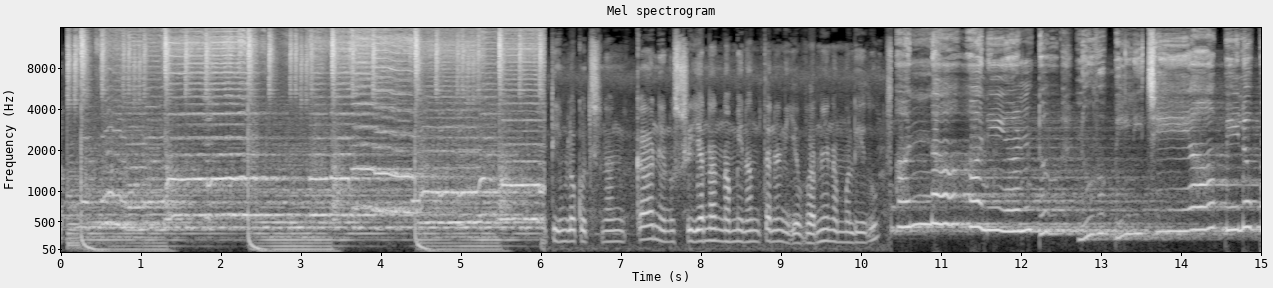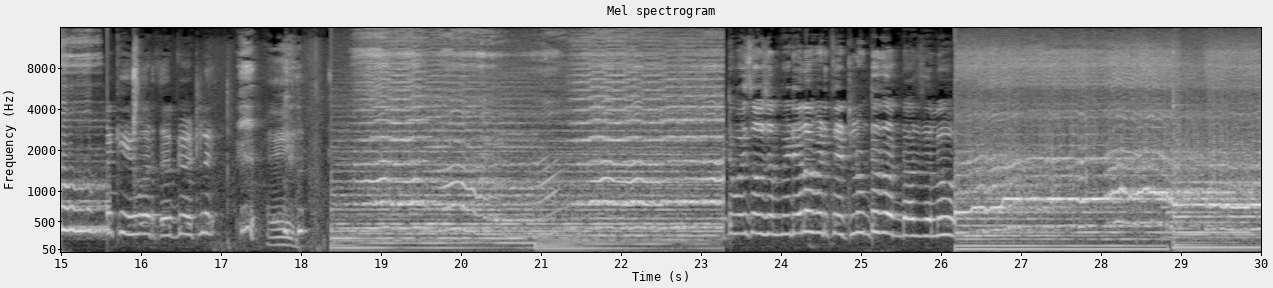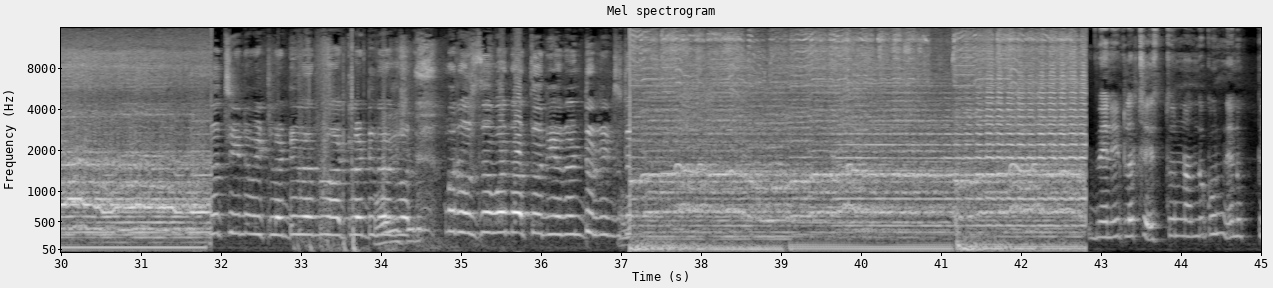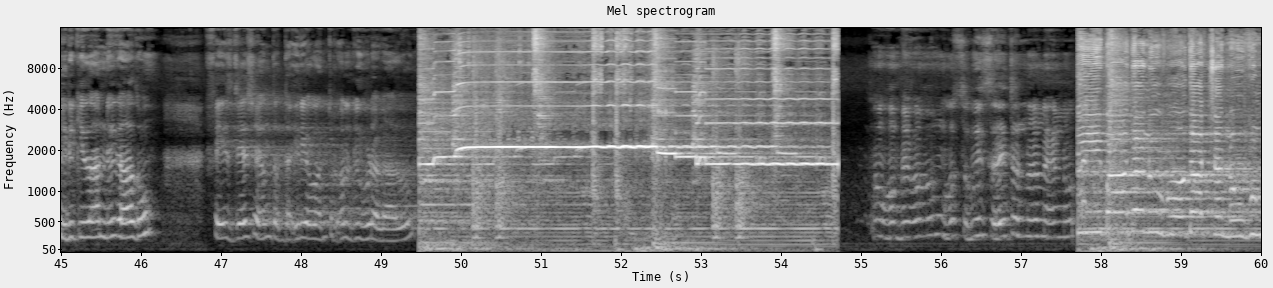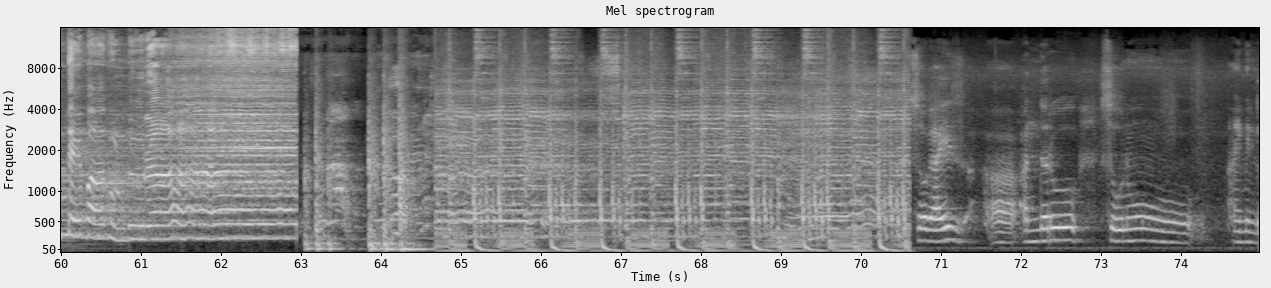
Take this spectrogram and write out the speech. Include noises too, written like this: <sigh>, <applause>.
టీంలోకి వచ్చినాక నేను శ్రీ అన్న నమ్మినంత నేను ఎవరిని నమ్మలేదు. అన్నా అని అంటూ నువ్వు పిలిచే ఆ పిలుపు. నాకేం అర్థం సోషల్ మీడియాలో పెడితే ఎట్లుంటది అన్న అసలు? వచ్చి నువ్వు ఇట్లాంటి దాన్ని అట్లాంటి దాన్ని. మరి వస్తావా నాతో అని అంటున్నారు నేను ఇట్లా చేస్తున్నందుకు నేను పిరికిదాన్ని కాదు. ఫేస్ చేసేంత ధైర్యవంతురాలని కూడా కాదు. మస్తు మిస్ అవుతున్నా నేను. ఈ బాధను ఓదార్చ నువ్వుంటే బాగుండురా.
